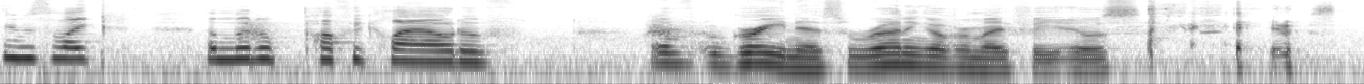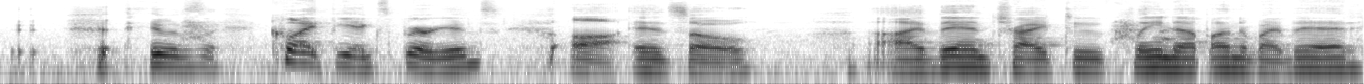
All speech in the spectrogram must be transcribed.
It was like a little puffy cloud of of grayness running over my feet. It was it was it was quite the experience. Uh, and so I then tried to clean up under my bed.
